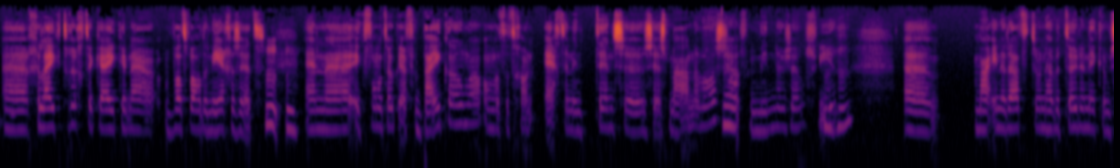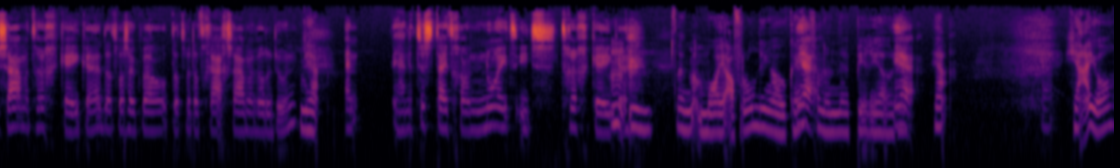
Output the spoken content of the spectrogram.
eh, gelijk terug te kijken naar wat we hadden neergezet. En eh, ik vond het ook even bijkomen, omdat het gewoon echt een intense zes maanden was. Ja. Of minder zelfs, vier. Mhm. Ehm, maar inderdaad, toen hebben Teun en ik hem samen teruggekeken. Dat was ook wel dat we dat graag samen wilden doen. Ja. Ja, in de tussentijd gewoon nooit iets teruggekeken. Een, mooie afronding ook hè, Ja. van een eh, periode. Ja, Ja, joh.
